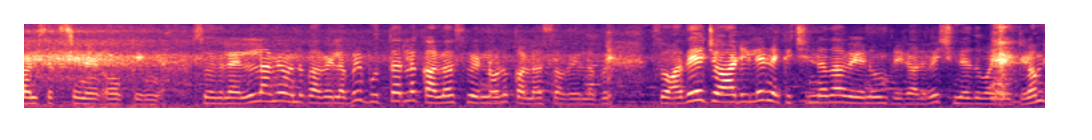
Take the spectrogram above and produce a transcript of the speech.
one sixty nine ஓகேங்க ஸோ இதில் எல்லாமே வந்து அவைலபிள் புத்தரில் கலர்ஸ் வேணுனாலும் கலர்ஸ் அவைலபிள் ஸோ அதே ஜாடியில் எனக்கு சின்னதாக வேணும் அப்படின்னாலுமே சின்னது வாங்கிக்கலாம்.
